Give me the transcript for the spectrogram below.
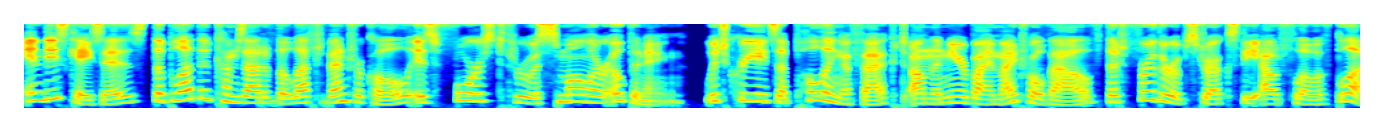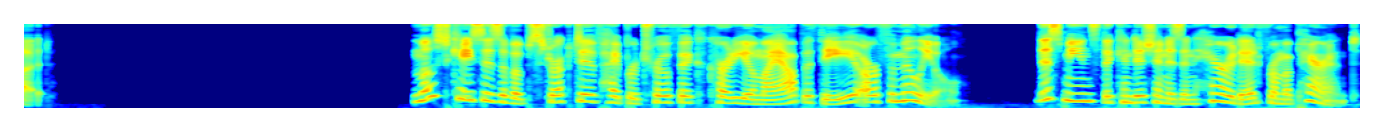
In these cases, the blood that comes out of the left ventricle is forced through a smaller opening, which creates a pulling effect on the nearby mitral valve that further obstructs the outflow of blood. Most cases of obstructive hypertrophic cardiomyopathy are familial. This means the condition is inherited from a parent.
